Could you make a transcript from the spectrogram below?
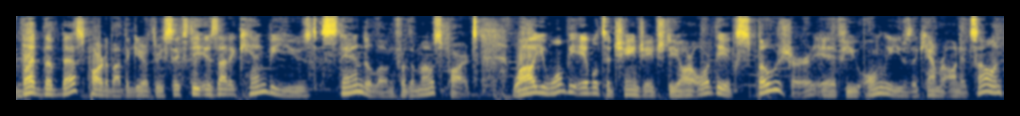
But the best part about the Gear 360 is that it can be used standalone for the most part. While you won't be able to change HDR or the exposure if you only use the camera on its own,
